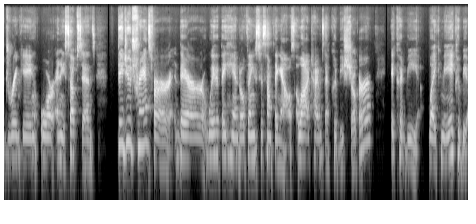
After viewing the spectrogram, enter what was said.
drinking or any substance, they do transfer their way that they handle things to something else. A lot of times that could be sugar. It could be like me, it could be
